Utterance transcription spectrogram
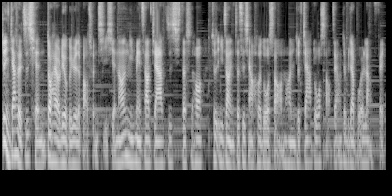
就你加水之前都还有六个月的保存期限，然后你每次要加之前的时候，就是依照你这次想喝多少，然后你就加多少，这样就比较不会浪费。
